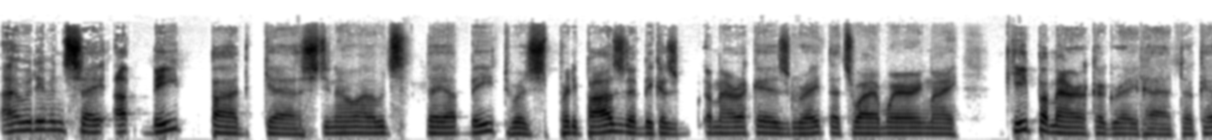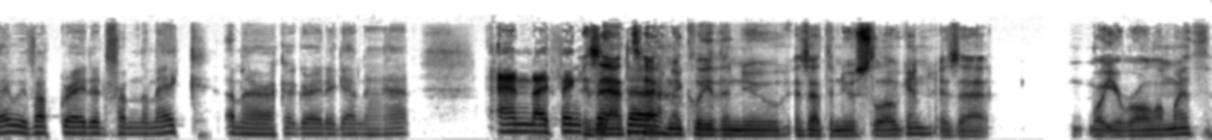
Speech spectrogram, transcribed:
I would even say upbeat podcast. You know, I would say upbeat was pretty positive because America is great. That's why I'm wearing my keep America great hat. Okay, we've upgraded from the make America great again hat, and I think is that, that uh, technically the new is that the new slogan? Is that what you're rolling with?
